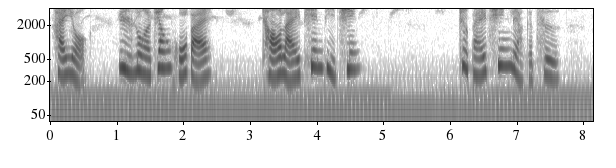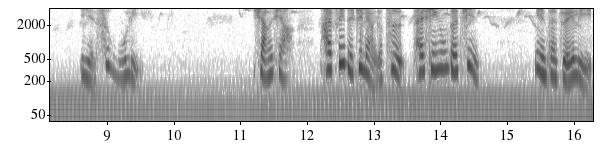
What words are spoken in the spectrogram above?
还有“日落江湖白，潮来天地清”，这“白清”两个字也似无理。想想，还非得这两个字才形容得尽，念在嘴里，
